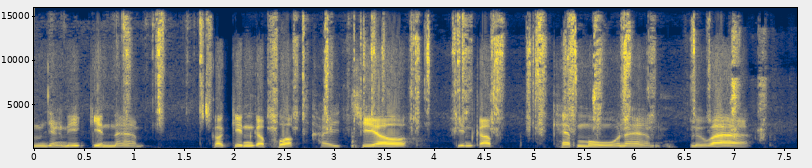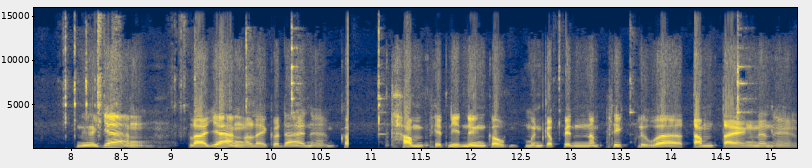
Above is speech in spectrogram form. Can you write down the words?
ำอย่างนี้กินนะครับ ก็กินกับพวกไข่เจียว กินกับแคบหมูนะครับหรือว่าเนื้อย่างปลาย่างอะไรก็ได้นะครับก็ทำเผ็ดนิดนึงก็เหมือนกับเป็นน้ำพริกหรือว่าตำแตงนั่นนะครับ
